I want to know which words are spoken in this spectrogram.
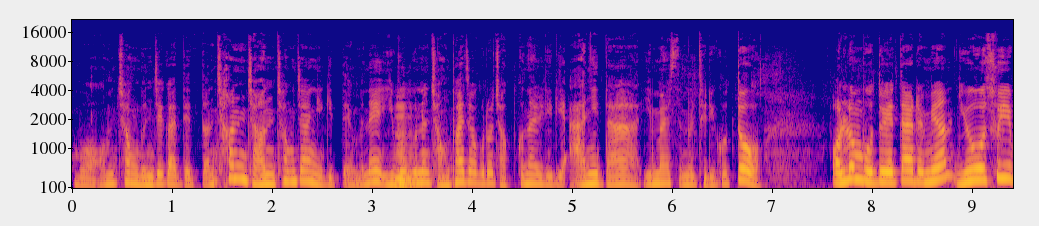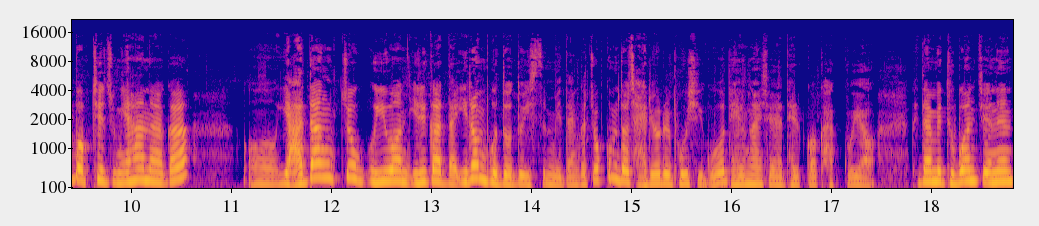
뭐 엄청 문제가 됐던 천 전 청장이기 때문에 이 음. 부분은 정파적으로 접근할 일이 아니다 이 말씀을 드리고 또 언론 보도에 따르면 요 수입업체 중에 하나가 어, 야당 쪽 의원 일가다 이런 보도도 있습니다. 그러니까 조금 더 자료를 보시고 대응하셔야 될 것 같고요. 그 다음에 두 번째는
